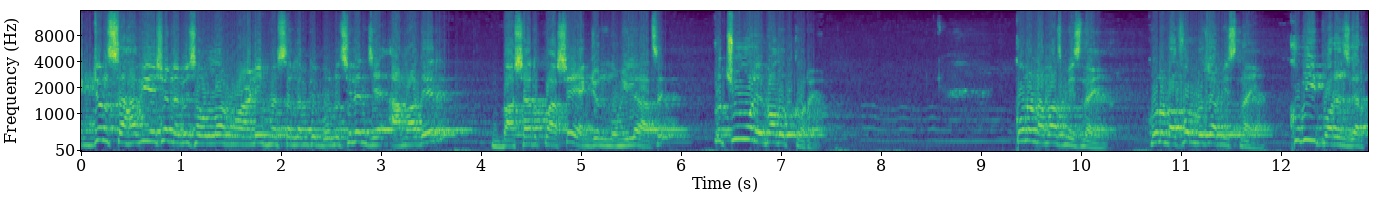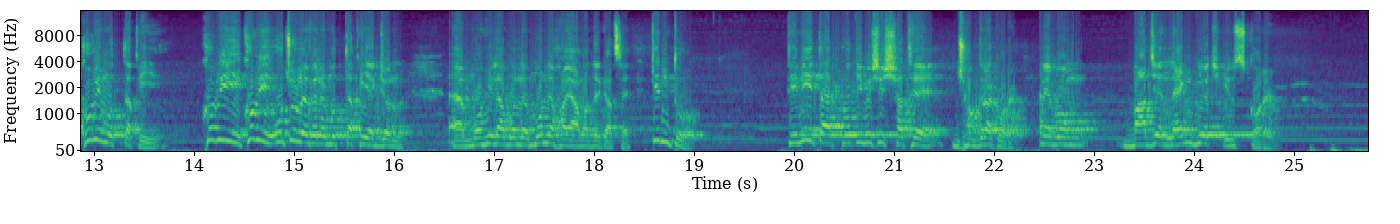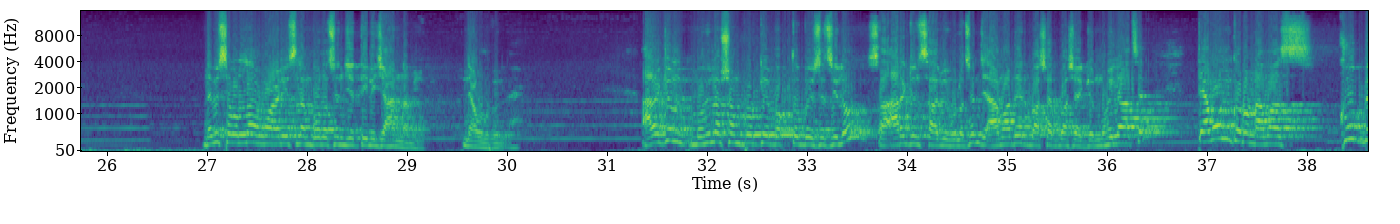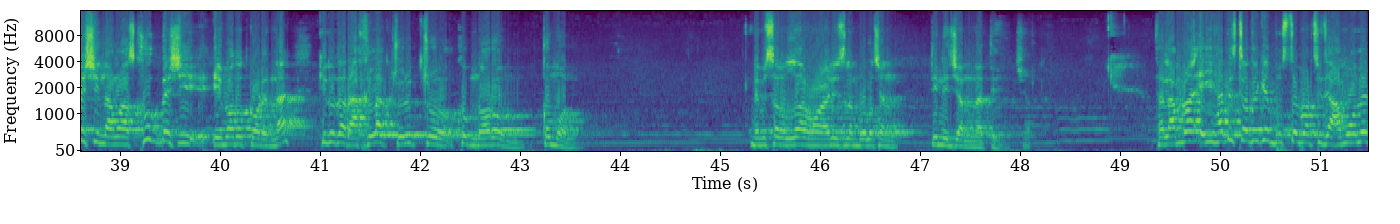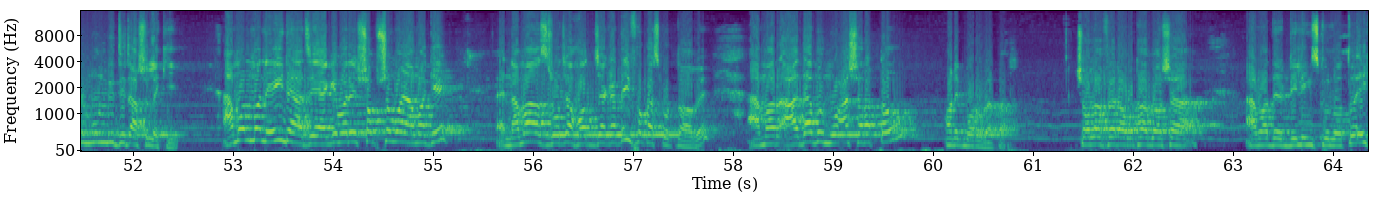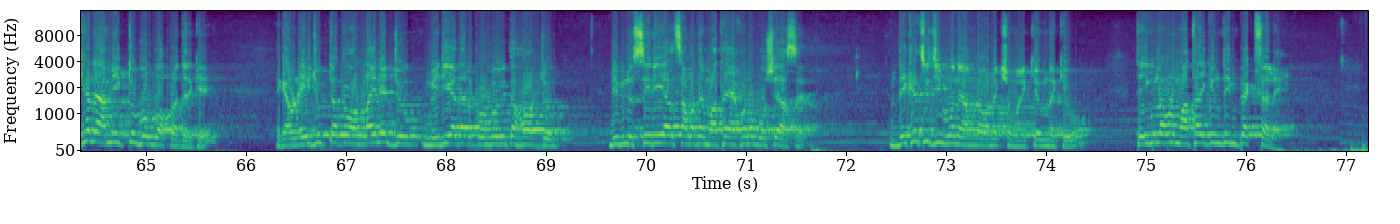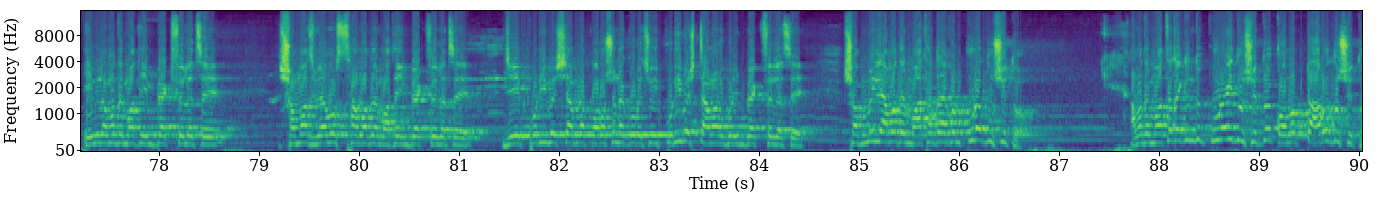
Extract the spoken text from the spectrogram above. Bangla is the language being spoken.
একজন সাহাবি এসে নবী সাল্লাহ সাল্লামকে বলেছিলেন যে আমাদের বাসার পাশে একজন মহিলা আছে, প্রচুর ইবাদত করে। কোনো নামাজ মিস নাই, কোনো নফল রোজা মিস নাই, খুবই পরেশগার খুবই মুত্তাকি, খুবই খুবই উঁচু লেভেলের মুত্তাকি একজন মহিলা বলে মনে হয় আমাদের কাছে। কিন্তু তিনি তার প্রতিবেশীর সাথে ঝগড়া করেন এবং বাজে ল্যাঙ্গুয়েজ ইউজ করেন। নবী সাল্লাহ আলী ইসলাম বলেছেন যে তিনি জাহান্নামী। নাউজুবিল্লাহ আরেকজন মহিলা সম্পর্কে বক্তব্য এসেছিল আরেকজন সাহাবী বলেছেন যে আমাদের বাসার পাশে একজন মহিলা আছে, তেমন কোনো নামাজ, খুব বেশি নামাজ, খুব বেশি ইবাদত করেন না, কিন্তু তার আখলাক চরিত্র খুব নরম, কোমল। নবী সাল্লাহ আলী ইসলাম বলেছেন, তিনি জান্নাতি তাহলে আমরা এই হাদিসটা থেকে বুঝতে পারছি যে আমলের মূলনীতিটা আসলে কি। আমল মানে এই না যে একেবারে সবসময় আমাকে নামাজ, রোজা, হজ জায়গাতেই ফোকাস করতে হবে। আমার আদাব ও মুআশারাতটাও অনেক বড় ব্যাপার। চলাফেরা, ওঠা বসা, আমাদের ডিলিংসগুলো তো এখানে আমি একটু বলব আপনাদেরকে, কারণ এই যুগটা তো অনলাইনের যুগ মিডিয়া দ্বারা প্রভাবিত হওয়ার যুগ। বিভিন্ন সিরিয়ালস আমাদের মাথায় এখনও বসে আছে। দেখেছি জীবনে আমরা অনেক সময়, কেউ না কেউ। তো এইগুলো আমার মাথায় কিন্তু ইম্প্যাক্ট ফেলে। এগুলো আমাদের মাথায় ইম্প্যাক্ট ফেলেছে। সমাজ ব্যবস্থা আমাদের মাথায় ইম্প্যাক্ট ফেলেছে। যে পরিবেশে আমরা পড়াশোনা করেছি, ওই পরিবেশটা আমার উপর ইম্প্যাক্ট ফেলেছে। সব মিলে আমাদের মাথাটা এখন পুরো দূষিত। আমাদের মাথাটা কিন্তু পুরাই দূষিত কলপটা আরও দূষিত।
